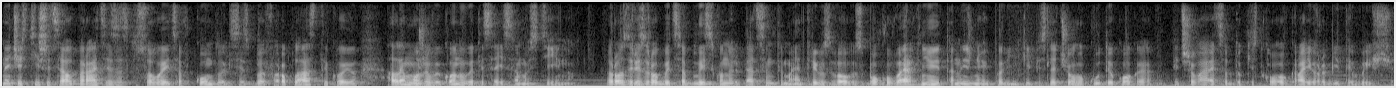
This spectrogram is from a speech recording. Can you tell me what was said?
Найчастіше ця операція застосовується в комплексі з блефаропластикою, але може виконуватися і самостійно. Розріз робиться близько 0,5 см з боку верхньої та нижньої повіки, після чого кутик ока підшивається до кісткового краю орбіти вище.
